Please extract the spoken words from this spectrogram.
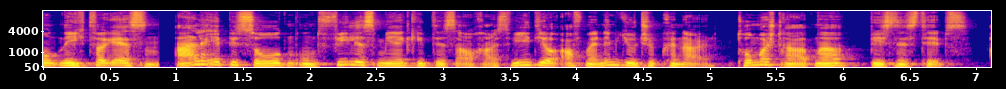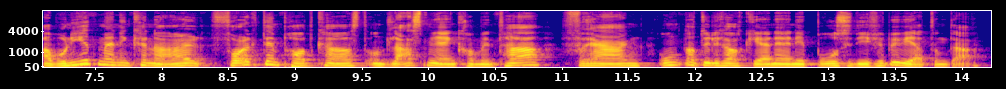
Und nicht vergessen, alle Episoden und vieles mehr gibt es auch als Video auf meinem YouTube-Kanal. Thomas Stratner, Business Tipps. Abonniert meinen Kanal, folgt dem Podcast und lasst mir einen Kommentar, Fragen und natürlich auch gerne eine positive Bewertung da.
